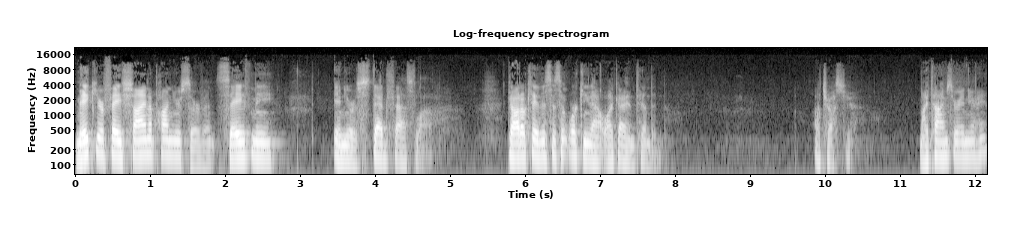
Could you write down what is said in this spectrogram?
Make your face shine upon your servant. Save me in your steadfast love. God, okay, this isn't working out like I intended. I'll trust you. My times are in your hand.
